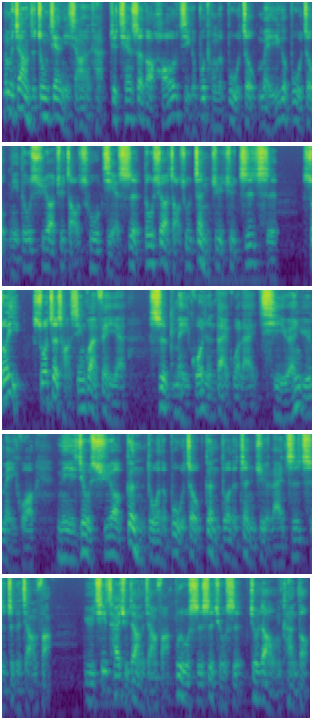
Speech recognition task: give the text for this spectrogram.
那么这样子中间你想想看，就牵涉到好几个不同的步骤，每一个步骤你都需要去找出解释，都需要找出证据去支持。所以说这场新冠肺炎是美国人带过来，起源于美国，你就需要更多的步骤、更多的证据来支持这个讲法。与其采取这样的讲法，不如实事求是，就让我们看到。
